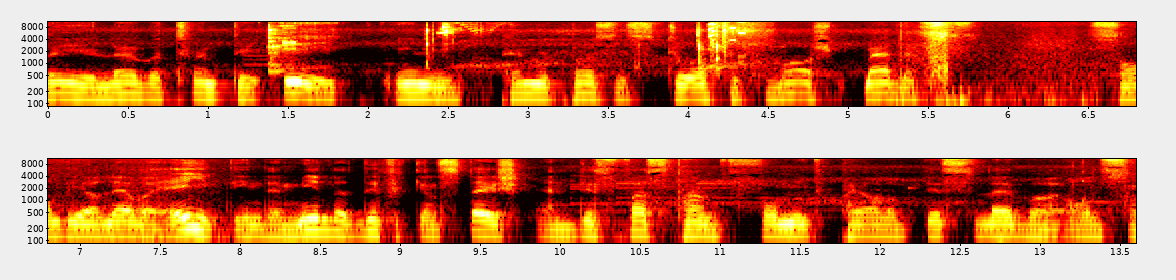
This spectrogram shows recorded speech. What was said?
see level 28 in Penny's Pursuit Jurassic Marsh Madness. Zombie level 8 in the middle difficult stage and this first time for me to play all of this level also.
